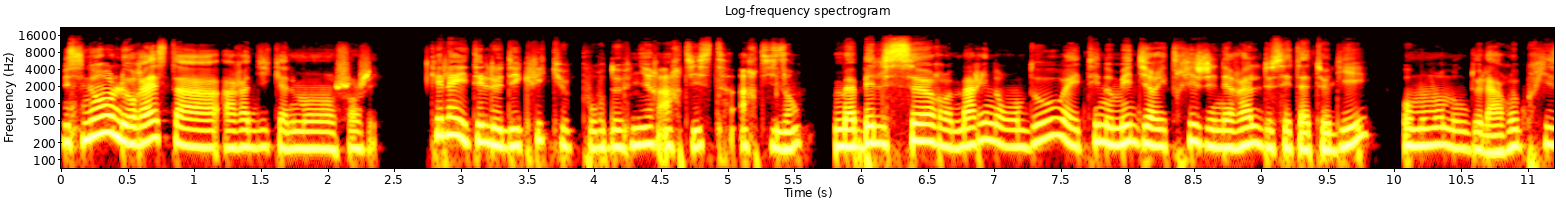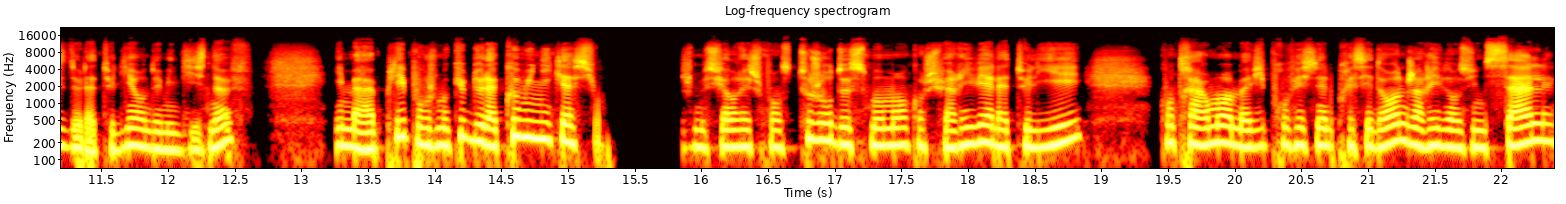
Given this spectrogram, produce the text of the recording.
Mais sinon, le reste a, radicalement changé. Quel a été le déclic pour devenir artiste, artisan? Ma belle-sœur Marine Rondeau a été nommée directrice générale de cet atelier au moment donc de la reprise de l'atelier en 2019. Il m'a appelée pour que je m'occupe de la communication. Je me souviendrai, je pense, toujours de ce moment quand je suis arrivée à l'atelier. Contrairement à ma vie professionnelle précédente, j'arrive dans une salle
